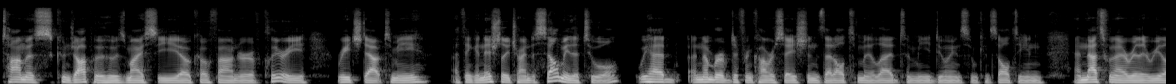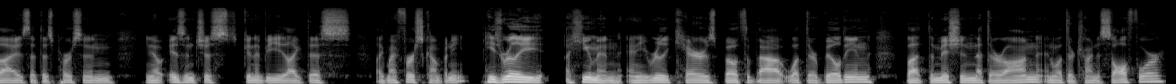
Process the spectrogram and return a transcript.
Thomas Kunjappu, who's my CEO, co-founder of Cleary, reached out to me I think initially trying to sell me the tool. We had a number of different conversations that ultimately led to me doing some consulting. And that's when I really realized that this person, you know, isn't just going to be like this, like my first company. He's really a human and he really cares both about what they're building, but the mission that they're on and what they're trying to solve for.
